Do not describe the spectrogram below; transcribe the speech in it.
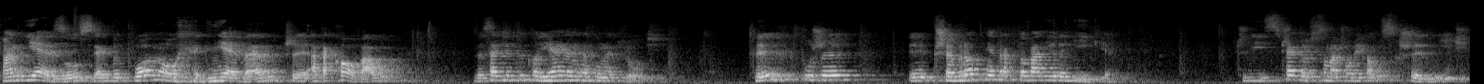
Pan Jezus jakby płonął gniewem, czy atakował w zasadzie tylko jeden gatunek ludzi. Tych, którzy y, przewrotnie traktowali religię. Czyli z czegoś, co ma człowieka uskrzydlić,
